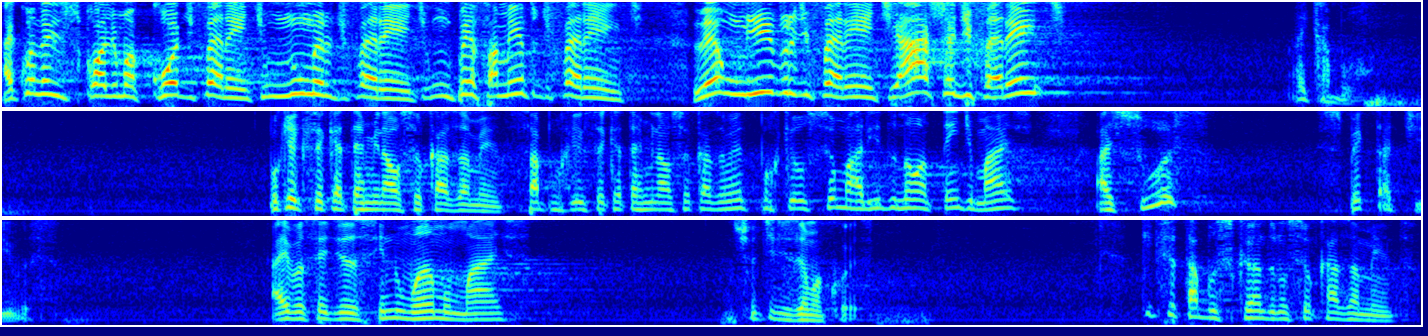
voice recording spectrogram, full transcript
Aí quando ele escolhe uma cor diferente, um número diferente, um pensamento diferente, lê um livro diferente, acha diferente, aí acabou. Por que, que você quer terminar o seu casamento? Sabe por que você quer terminar o seu casamento? Porque o seu marido não atende mais às suas expectativas. Aí você diz assim: não amo mais. Deixa eu te dizer uma coisa que, que você está buscando no seu casamento?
